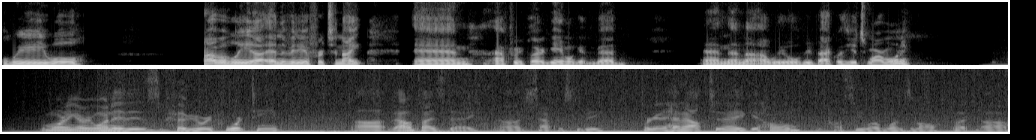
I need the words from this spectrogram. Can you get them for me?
we will probably uh, end the video for tonight. And after we play our game, we'll get in bed. And then uh, we will be back with you tomorrow morning. Good morning, everyone. It is February 14th, uh, Valentine's Day. Uh, just happens to be. We're going to head out today, get home, uh, see loved ones and all. But uh,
